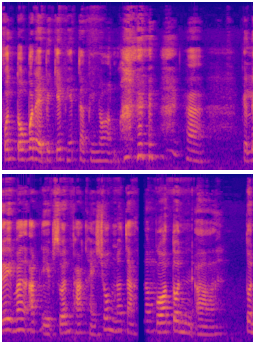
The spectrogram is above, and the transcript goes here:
ฝนตกบ่ได้ไปเก็บเห็ดจ้ะพี่น้องค่ะ ก็เลยมาอัปเดตสวนผักให้ชมเนาะจ้ะแล้วก็ต้นเอ่อต้น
